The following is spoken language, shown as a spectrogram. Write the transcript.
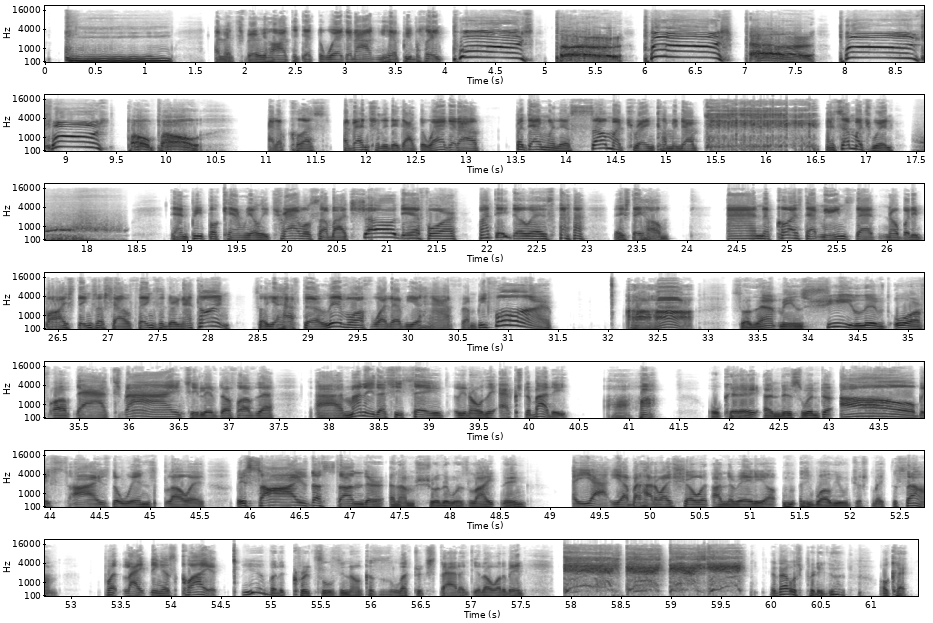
And it's very hard to get the wagon out. And you hear people say, push, pull, push, pull, push, push, pull, pull. And of course, eventually they got the wagon out. But then when there's so much rain coming down and so much wind, then people can't really travel so much. So therefore, what they do is they stay home. And of course, that means that nobody buys things or sells things during that time. So you have to live off whatever you have from before. Aha! So that means she lived off of That's right. She lived off of the uh, money that she saved, you know, the extra money. Aha! Okay, and this winter, Oh, besides the winds blowing, besides the thunder. and I'm sure there was lightning. Uh, yeah, yeah, but how do I show it on the radio? well, you just make the sound. But lightning is quiet. Yeah, but it critzles, you know, because it's electric static, you know what I mean? Yeah, that was pretty good. Okay,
